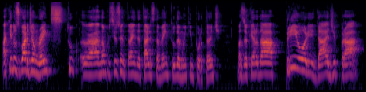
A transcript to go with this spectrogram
Aqui nos Guardian Ranks, tu, ah, não preciso entrar em detalhes também, tudo é muito importante. Mas eu quero dar prioridade para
